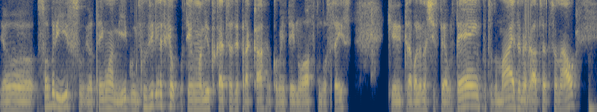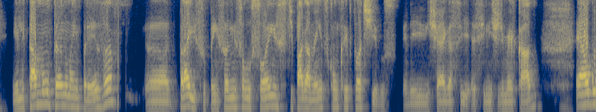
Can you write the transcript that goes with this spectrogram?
Eu, sobre isso, eu tenho um amigo, inclusive esse que eu tenho um amigo que eu quero trazer para cá, eu comentei no off com vocês, que ele trabalhou na XP há um tempo, tudo mais, é mercado tradicional. Ele está montando uma empresa uh, para isso, pensando em soluções de pagamentos com criptoativos. Ele enxerga esse, esse nicho de mercado. É algo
